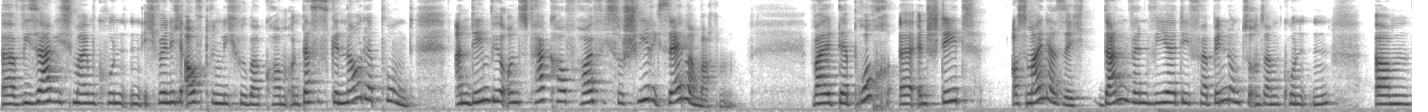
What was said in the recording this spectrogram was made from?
Äh, wie sage ich es meinem Kunden? Ich will nicht aufdringlich rüberkommen. Und das ist genau der Punkt, an dem wir uns Verkauf häufig so schwierig selber machen. Weil der Bruch äh, entsteht aus meiner Sicht dann, wenn wir die Verbindung zu unserem Kunden ähm,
